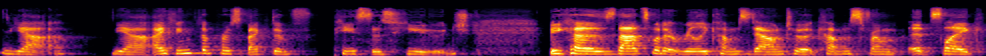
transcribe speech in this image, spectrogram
yeah yeah, I think the perspective piece is huge because that's what it really comes down to. It comes from, it's like,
